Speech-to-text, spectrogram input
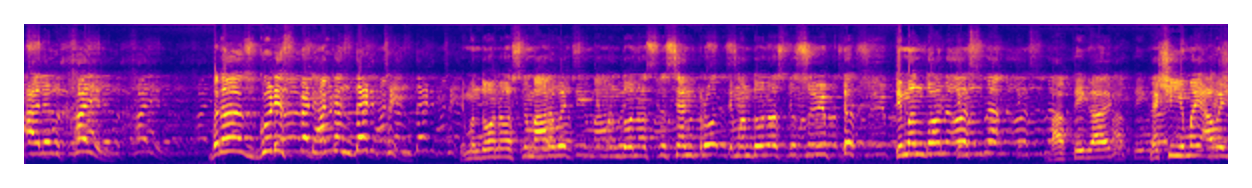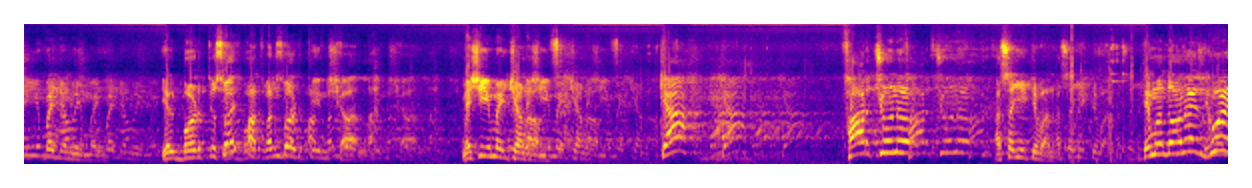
علی الخیل۔ بناس گڑس پیٹ ہکن دڑ تھی۔ تمن دون اسن ماروتی تمن دون اسن سینٹرو تمن دون اسن سویفٹ تمن دون اسن باقی گاڑی۔ نشی یمائی آوائی بلیم یمائی۔ یل بڑھتی سوئی پات ون بڑھتی انشاءاللہ۔ نشی یمائی چلام کیا؟ فارچونر اسا یہ تیوان تیمان دون اس گوڑ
